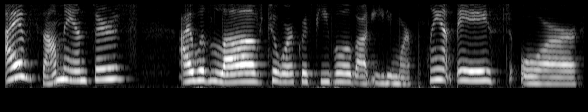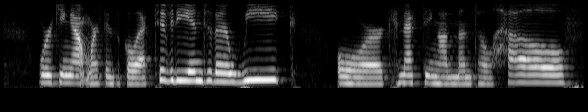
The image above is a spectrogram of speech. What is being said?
I have some answers. I would love to work with people about eating more plant based or working out more physical activity into their week or connecting on mental health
